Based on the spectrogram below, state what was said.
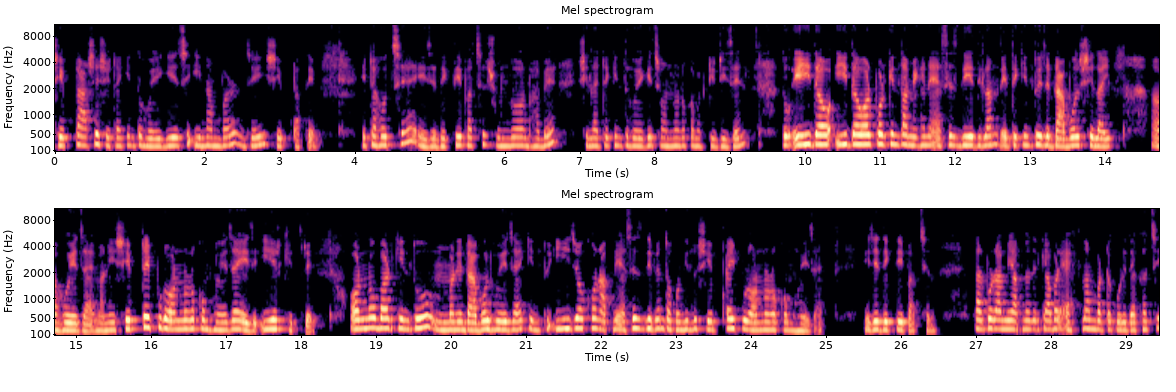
শেপটা আসে সেটা কিন্তু হয়ে গিয়েছে ই নাম্বার যেই শেপটাতে। এটা হচ্ছে এই যে দেখতেই পাচ্ছেন সুন্দরভাবে সেলাইটা কিন্তু হয়ে গেছে অন্যরকম একটি ডিজাইন। তো এই দেওয়া ই দেওয়ার পর কিন্তু আমি এখানে অ্যাসেস দিয়ে দিলাম। এতে কিন্তু এই যে ডাবল সেলাই হয়ে যায়। মানে শেপটাই পুরো অন্যরকম হয়ে যায় এই যে ই এর ক্ষেত্রে। অন্যবার কিন্তু মানে ডাবল হয়ে যায়। কিন্তু ই যখন আপনি অ্যাসেস দিবেন, তখন কিন্তু শেপটাই পুরো অন্যরকম হয়ে যায়। এই যে দেখতেই পাচ্ছেন। তারপর আমি আপনাদেরকে আবার এফ নাম্বারটা করে দেখাচ্ছি।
